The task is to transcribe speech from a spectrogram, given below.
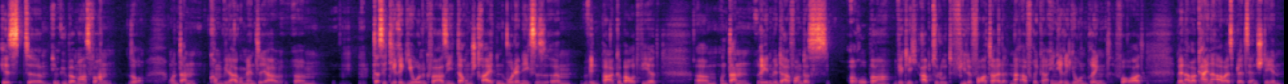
ist äh, im Übermaß vorhanden. So. Und dann kommen wieder Argumente, ja, ähm, dass sich die Regionen quasi darum streiten, wo der nächste ähm, Windpark gebaut wird. Ähm, und dann reden wir davon, dass Europa wirklich absolut viele Vorteile nach Afrika in die Region bringt, vor Ort. Wenn aber keine Arbeitsplätze entstehen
